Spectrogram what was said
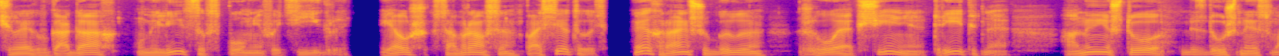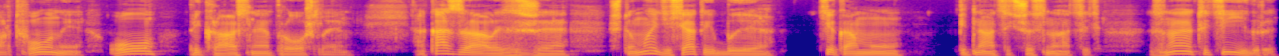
Человек в годах умилится, вспомнив эти игры. Я уж собрался посетовать. Эх, раньше было живое общение, трепетное. А ныне что? Бездушные смартфоны. О, прекрасное прошлое. Оказалось же, что мой десятый Б, те, кому 15-16, знают эти игры.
